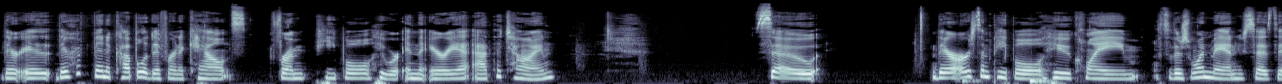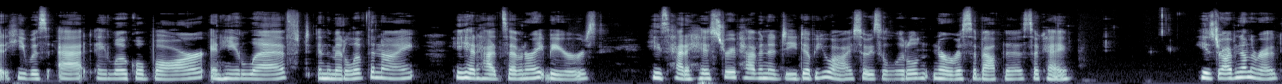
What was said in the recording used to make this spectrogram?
There is, there have been a couple of different accounts from people who were in the area at the time so there are some people who claim so there's one man who says that he was at a local bar and he left in the middle of the night. He had had seven or eight beers. He's had a history of having a DWI, so he's a little nervous about this. Okay. He's driving down the road,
